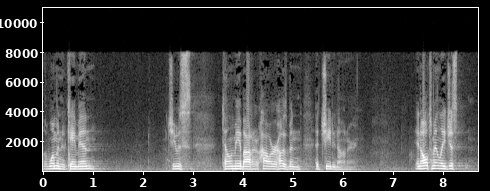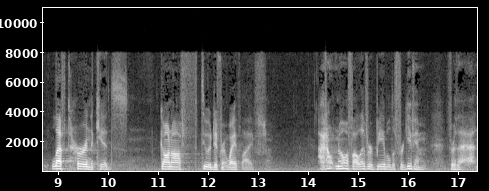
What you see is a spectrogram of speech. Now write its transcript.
The woman who came in, she was telling me about how her husband had cheated on her. And ultimately just left her and the kids, gone off to a different way of life. I don't know if I'll ever be able to forgive him for that.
